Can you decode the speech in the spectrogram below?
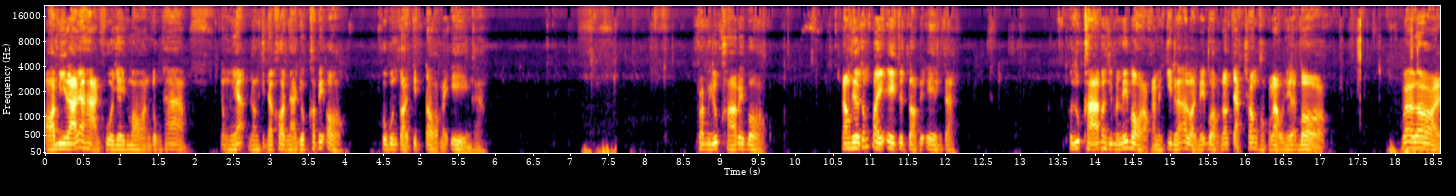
อ๋อมีร้านอาหารครัวยายมอนตรงท่าตรงเนี้ยลังจิตนครนายกเข้าไปออกครูคุณต่อยติดต่อมาเองค่ะเพราะมีลูกค้าไปบอกบางเทีเราต้องไปเองติดต่อไปเองจ้ะเพราะลูกค้าบางทีมันไม่บอกอะมันกินแล้วอร่อยไม่บอกนอกจากช่องของเราเนี่ยบอก ว่าอร่อย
